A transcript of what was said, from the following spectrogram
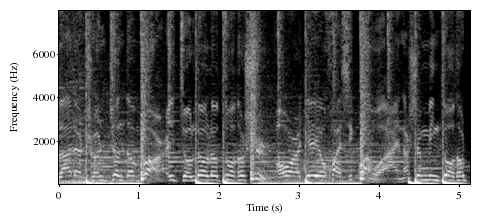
来点纯正的味儿，一九六六做头饰，偶尔也有坏习惯，我爱拿生命做头饰。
